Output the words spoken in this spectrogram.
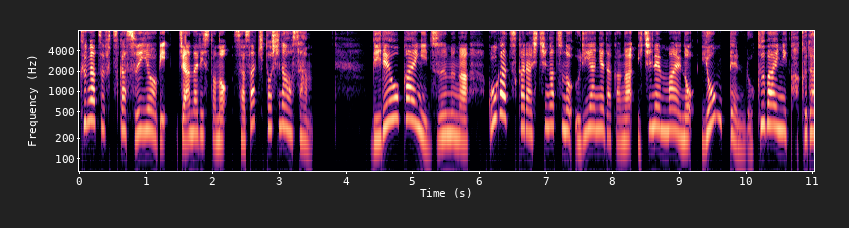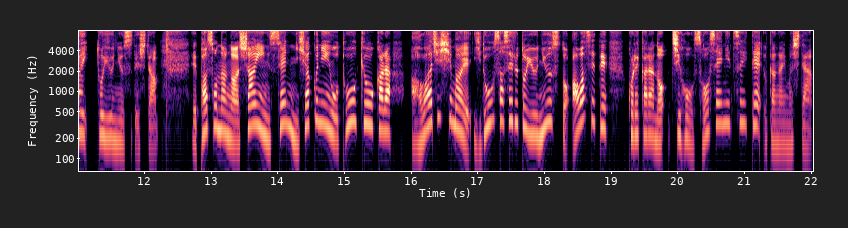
9月2日水曜日、ジャーナリストの佐々木俊尚さん。ビデオ会議 Zoom が5月から7月の売上高が1年前の4.6倍に拡大というニュースでした。パソナが社員1200人を東京から淡路島へ移動させるというニュースと合わせて、これからの地方創生について伺いました。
